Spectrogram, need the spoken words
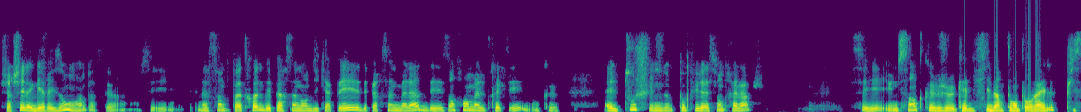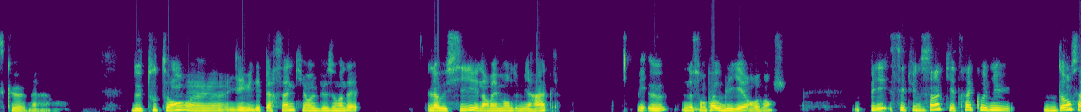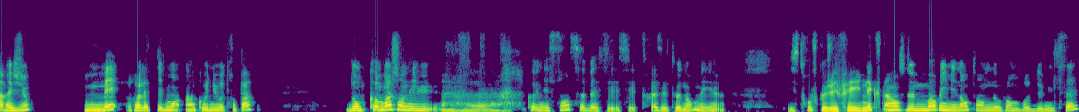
chercher la guérison, hein, parce que c'est la sainte patronne des personnes handicapées, des personnes malades, des enfants maltraités. Donc euh, elle touche une population très large. C'est une sainte que je qualifie d'intemporelle, puisque ben, de tout temps, il y a eu des personnes qui ont eu besoin d'elle. Là aussi, énormément de miracles. Mais eux ne sont pas oubliés, en revanche. c'est une sainte qui est très connue dans sa région, mais relativement inconnue autre part. Donc, comme moi j'en ai eu euh, connaissance, ben, c'est très étonnant, mais euh, il se trouve que j'ai fait une expérience de mort imminente en novembre 2016.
